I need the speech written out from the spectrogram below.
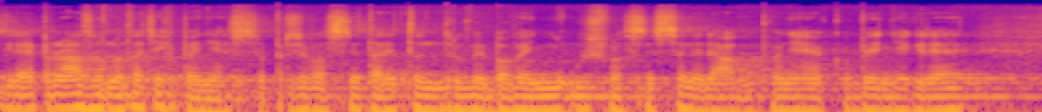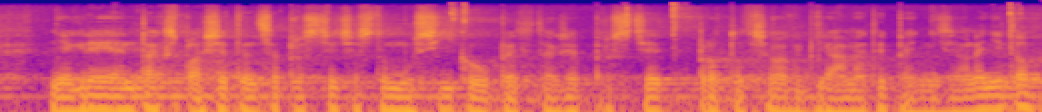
kde je pro nás hodnota těch peněz, protože vlastně tady ten druh vybavení už vlastně se nedá úplně jakoby někde někde jen tak splašit, ten se prostě často musí koupit, takže prostě proto třeba vybíráme ty peníze. A není to,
